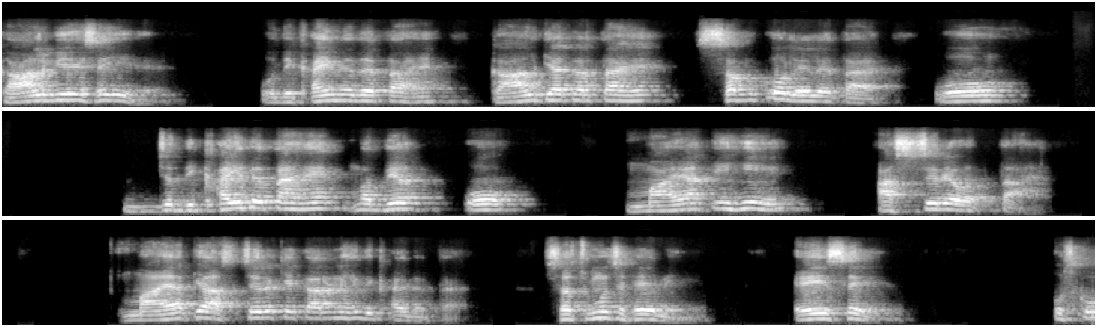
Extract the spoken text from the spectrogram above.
काल भी ऐसे ही है, वो दिखाई नहीं देता है। काल क्या करता है? सबको ले लेता है। वो जो दिखाई देता है मध्य, वो माया की ही आश्चर्यवत्ता है। माया के आश्चर्य के कारण ही दिखाई देता है। सचमुच है नहीं। ऐसे उसको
